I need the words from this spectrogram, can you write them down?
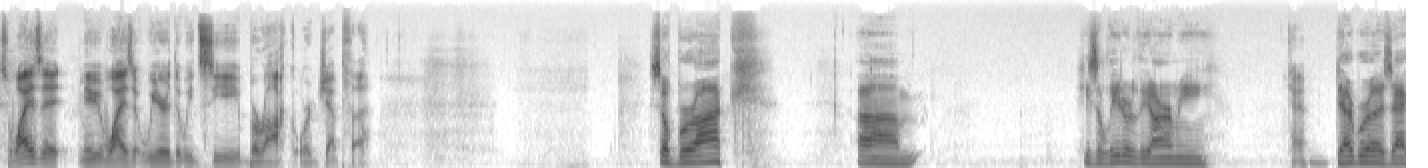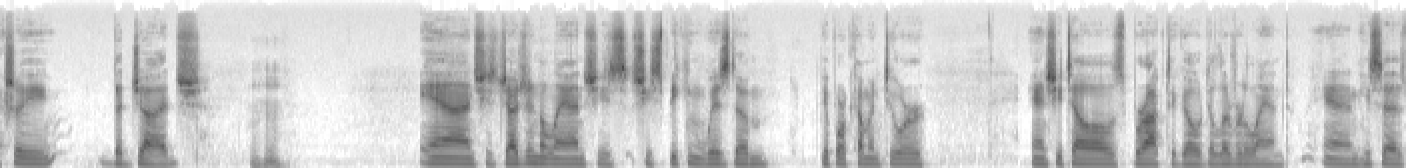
So why is it maybe why is it weird that we'd see Barak or Jephthah? So Barak, um, he's a leader of the army. Okay. Deborah is actually the judge, mm-hmm. and she's judging the land. She's she's speaking wisdom. People are coming to her, and she tells Barak to go deliver the land. And he says,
